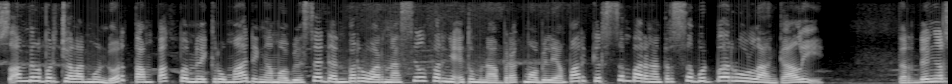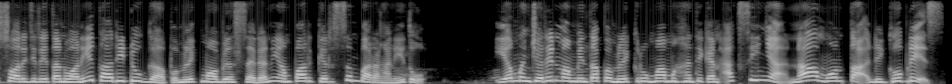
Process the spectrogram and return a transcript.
Sambil berjalan mundur, tampak pemilik rumah dengan mobil sedan berwarna silvernya itu menabrak mobil yang parkir sembarangan tersebut berulang kali. Terdengar suara jeritan wanita diduga pemilik mobil sedan yang parkir sembarangan itu. Ia menjerit meminta pemilik rumah menghentikan aksinya, namun tak digubris.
